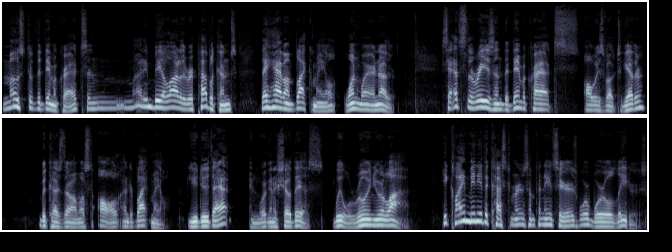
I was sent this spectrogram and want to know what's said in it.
most of the Democrats, and might even be a lot of the Republicans, they have on blackmail one way or another. See, that's the reason the Democrats always vote together, because they're almost all under blackmail. You do that, and we're going to show this. We will ruin your life. He claimed many of the customers and financiers were world leaders.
